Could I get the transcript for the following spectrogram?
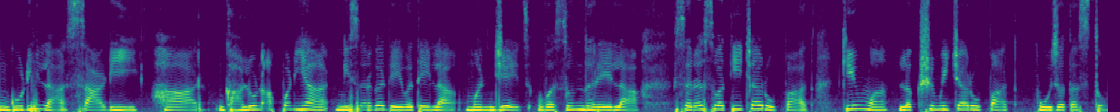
गुढीला साडी हार घालून आपण ह्या निसर्ग देवतेला म्हणजेच वसुंधरेला सरस्वतीच्या रूपात किंवा लक्ष्मीच्या रूपात पूजत असतो.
